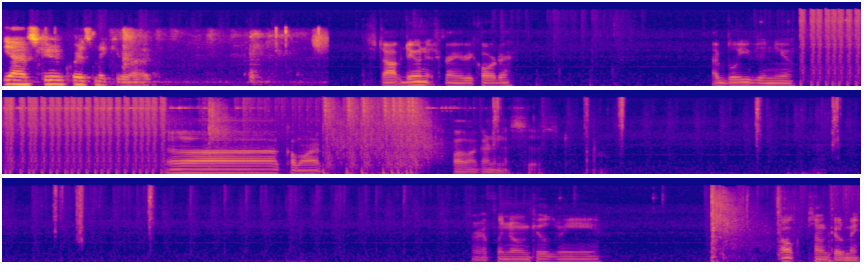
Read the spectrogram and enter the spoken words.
Yeah, screen recorders make you lag. Stop doing it, screen recorder. I believed in you. Uh, come on. Oh, I got an assist. Wow. Hopefully no one kills me. Oh, someone killed me.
